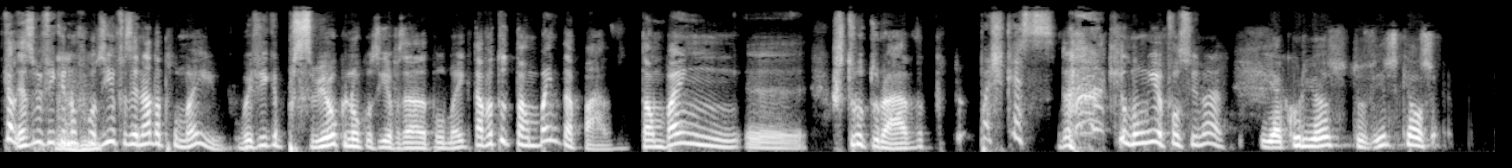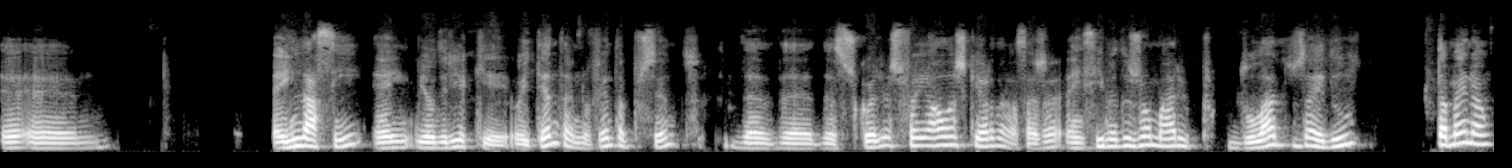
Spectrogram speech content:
Que, aliás, o Benfica não Uhum. conseguia fazer nada pelo meio. O Benfica percebeu que não conseguia fazer nada pelo meio, que estava tudo tão bem tapado, tão bem eh, estruturado, que pá, esquece, aquilo não ia funcionar. E é curioso tu vires que eles, eh, eh, ainda assim, em, eu diria que 80%, 90% da, da, das escolhas foi à ala esquerda, ou seja, em cima do João Mário, porque do lado do Zaidu também não.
